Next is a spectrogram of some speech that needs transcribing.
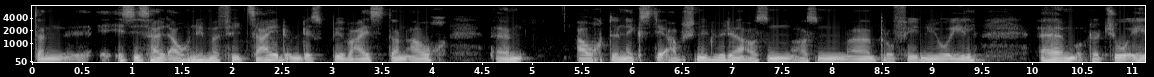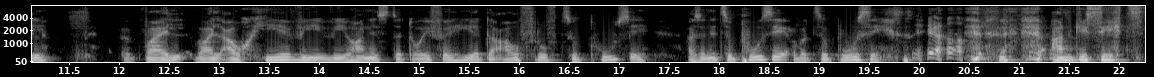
dann es ist halt auch nicht mehr viel Zeit und das beweist dann auch, ähm, auch der nächste Abschnitt wieder aus dem, aus dem äh, Propheten Joel ähm, oder Joel, weil, weil auch hier, wie, wie Johannes der Täufer hier der Aufruf zur Buße, also nicht zur Buße, aber zur Buße, ja. angesichts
